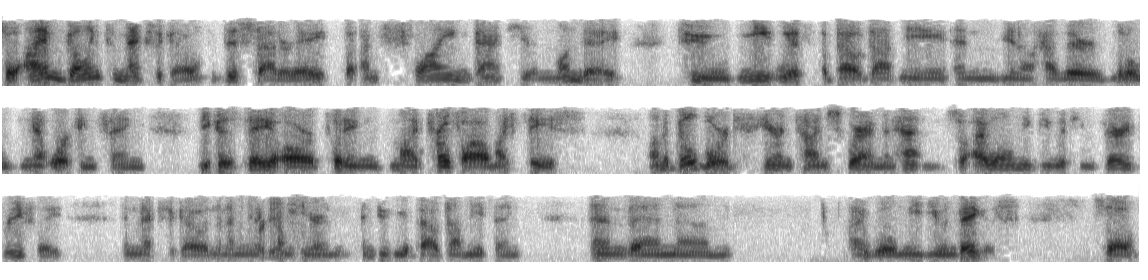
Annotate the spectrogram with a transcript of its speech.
so I am going to Mexico this Saturday, but I'm flying back here Monday to meet with About.me and you know have their little networking thing because they are putting my profile, my face, on a billboard here in Times Square in Manhattan. So I will only be with you very briefly in Mexico, and then I'm going to come here and, and do the about About.me thing, and then um, I will meet you in Vegas. So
